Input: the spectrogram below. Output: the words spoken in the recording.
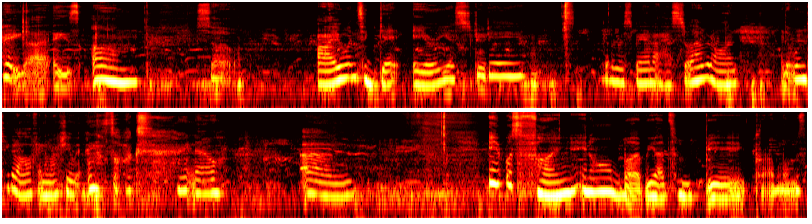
Hey guys, um, so I went to get air yesterday. Got a wristband. I still have it on. I didn't want to take it off, and I'm actually wearing the socks right now. Um, it was fun and all, but we had some big problems.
